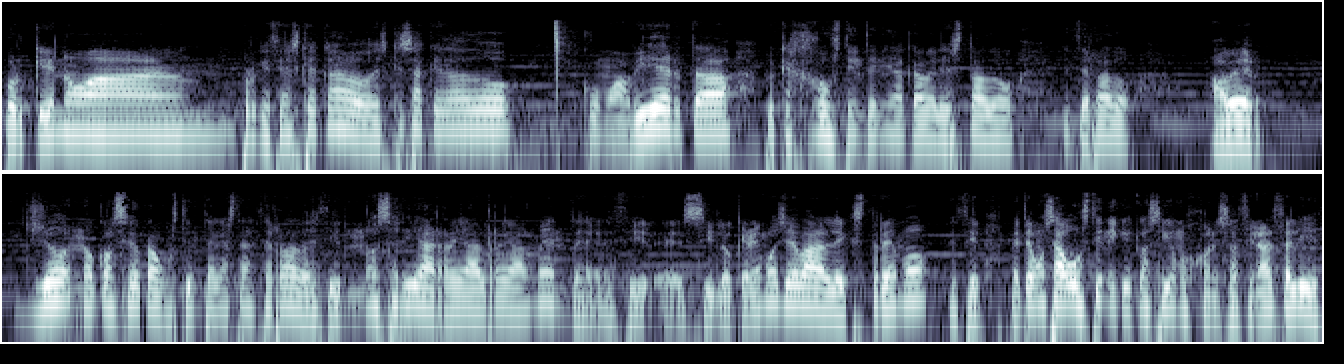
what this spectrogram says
¿Por qué no han...? Porque decían, es que claro, es que se ha quedado como abierta, porque Agustín tenía que haber estado encerrado. A ver, yo no considero que Agustín tenga que estar encerrado, es decir, no sería real realmente. Es decir, eh, si lo queremos llevar al extremo, es decir, metemos a Agustín y ¿qué conseguimos con eso? Final feliz.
